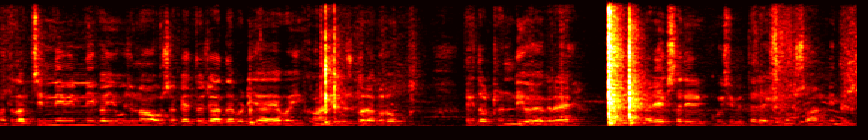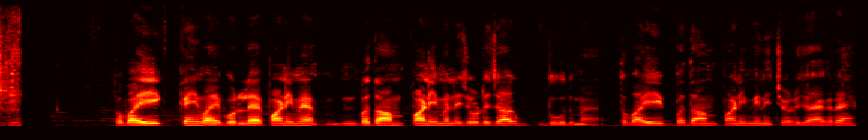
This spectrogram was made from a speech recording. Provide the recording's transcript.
मतलब चीनी विन्नी का यूज़ ना हो सके तो ज़्यादा बढ़िया है भाई, खांड यूज़ करा करो, एक तो ठंडी हो करे हर एक शरीर को किसी भी तरह की नुकसान नहीं मिलती। तो भाई कहीं भाई बोल रहे हैं पानी में बादाम पानी में निचोड़े जा दूध में। तो भाई बादाम पानी में निचोड़े जाया करें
